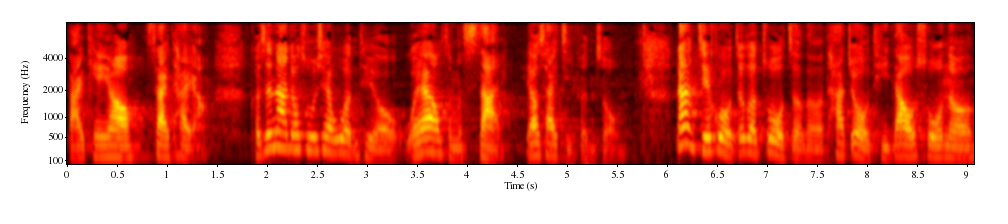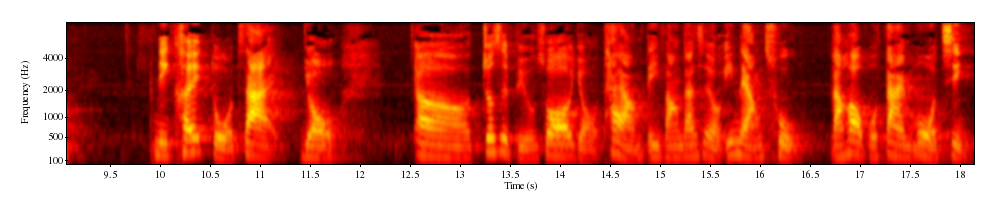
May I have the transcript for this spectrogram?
白天要晒太阳。可是那就出现问题哦，我要怎么晒？要晒几分钟？那结果这个作者呢，他就有提到说呢，你可以躲在有呃，就是比如说有太阳地方，但是有阴凉处，然后不戴墨镜，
